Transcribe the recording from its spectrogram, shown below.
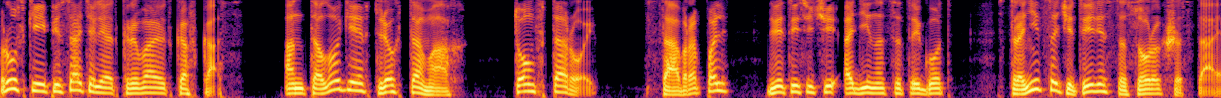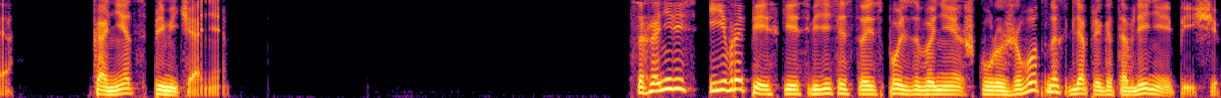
Русские писатели открывают Кавказ. Антология в трех томах. Том 2. Ставрополь, 2011 год. Страница 446. Конец примечания. Сохранились и европейские свидетельства использования шкуры животных для приготовления пищи.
